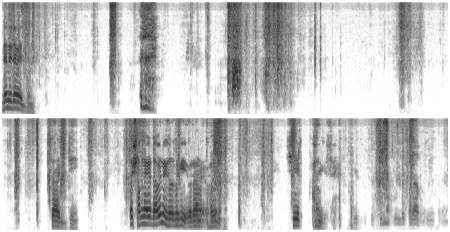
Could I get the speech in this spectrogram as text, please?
দেন এটা দেন। চারটি ওই সামনে কাটা হবে না নাকি? ওটা হবে না। শির হয়ে গেছে। চিন্তা করলে কলা ইয়ে করে না।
